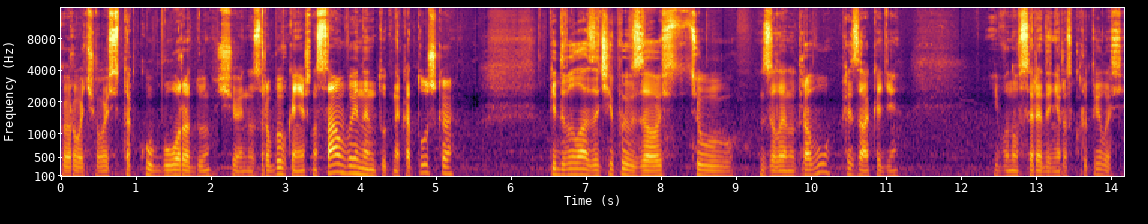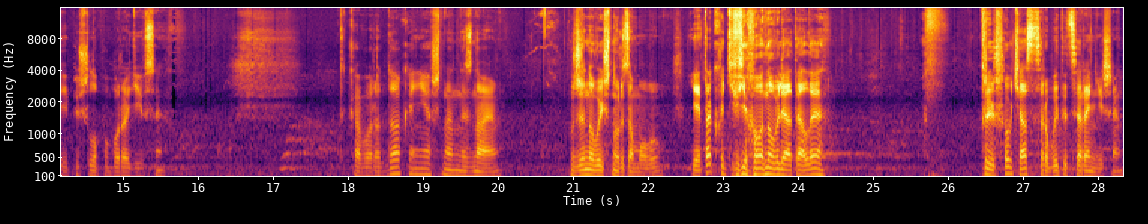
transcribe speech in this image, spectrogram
Коротше, ось таку бороду щойно зробив. Звісно, сам винен, тут не катушка. Підвела, зачепив за ось цю зелену траву при закиді. І воно всередині розкрутилося і пішло по бороді все. Така борода, звісно, не знаю. Вже новий шнур замовив. Я і так хотів його оновляти, але прийшов час зробити це раніше.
